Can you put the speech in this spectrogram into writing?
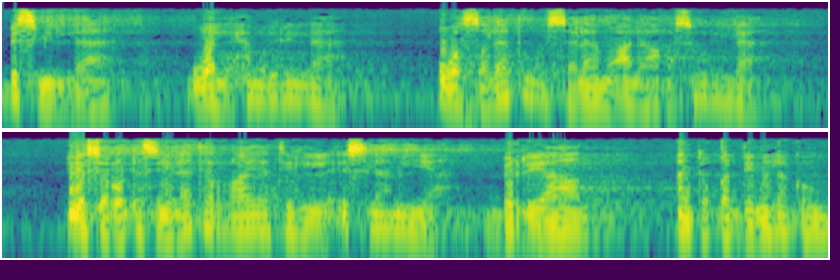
بسم الله والحمد لله والصلاة والسلام على رسول الله. يسر تسجيلات الراية الإسلامية بالرياض أن تقدم لكم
